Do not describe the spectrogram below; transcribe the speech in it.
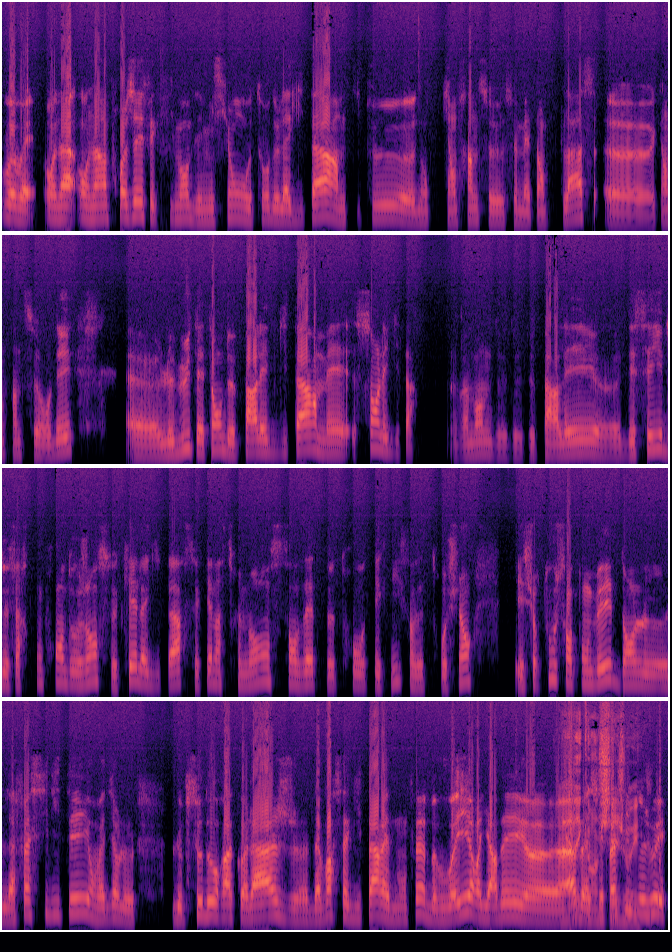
Ouais, ouais. On a, on a un projet effectivement d'émission autour de la guitare, un petit peu, euh, donc qui est en train de se, se mettre en place, euh, qui est en train de se roder. Euh, le but étant de parler de guitare, mais sans les guitares. Vraiment de, de, de parler, d'essayer de faire comprendre aux gens ce qu'est la guitare, ce qu'est l'instrument, sans être trop technique, sans être trop chiant, et surtout sans tomber dans le, la facilité, on va dire le, le pseudo racolage, euh, d'avoir sa guitare et de montrer, ah bah, vous voyez, regardez, euh, ah bah, c'est facile jouer. de jouer.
